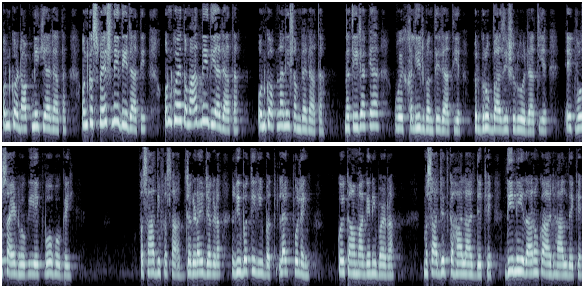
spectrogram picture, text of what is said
ان کو اڈاپٹ نہیں کیا جاتا، ان کو اسپیس نہیں دی جاتی، ان کو اعتماد نہیں دیا جاتا، ان کو اپنا نہیں سمجھا جاتا۔ نتیجہ کیا؟ وہ ایک خلیج بنتی جاتی ہے، پھر گروپ بازی شروع ہو جاتی ہے۔ ایک وہ سائڈ ہو گئی، ایک وہ ہو گئی۔ فساد ہی فساد، جھگڑا ہی جھگڑا، غیبت ہی غیبت لیگ پولنگ کوئی کام آگے نہیں بڑھ رہا۔ مساجد کا حال آج دیکھے، دینی اداروں کا آج حال دیکھے۔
